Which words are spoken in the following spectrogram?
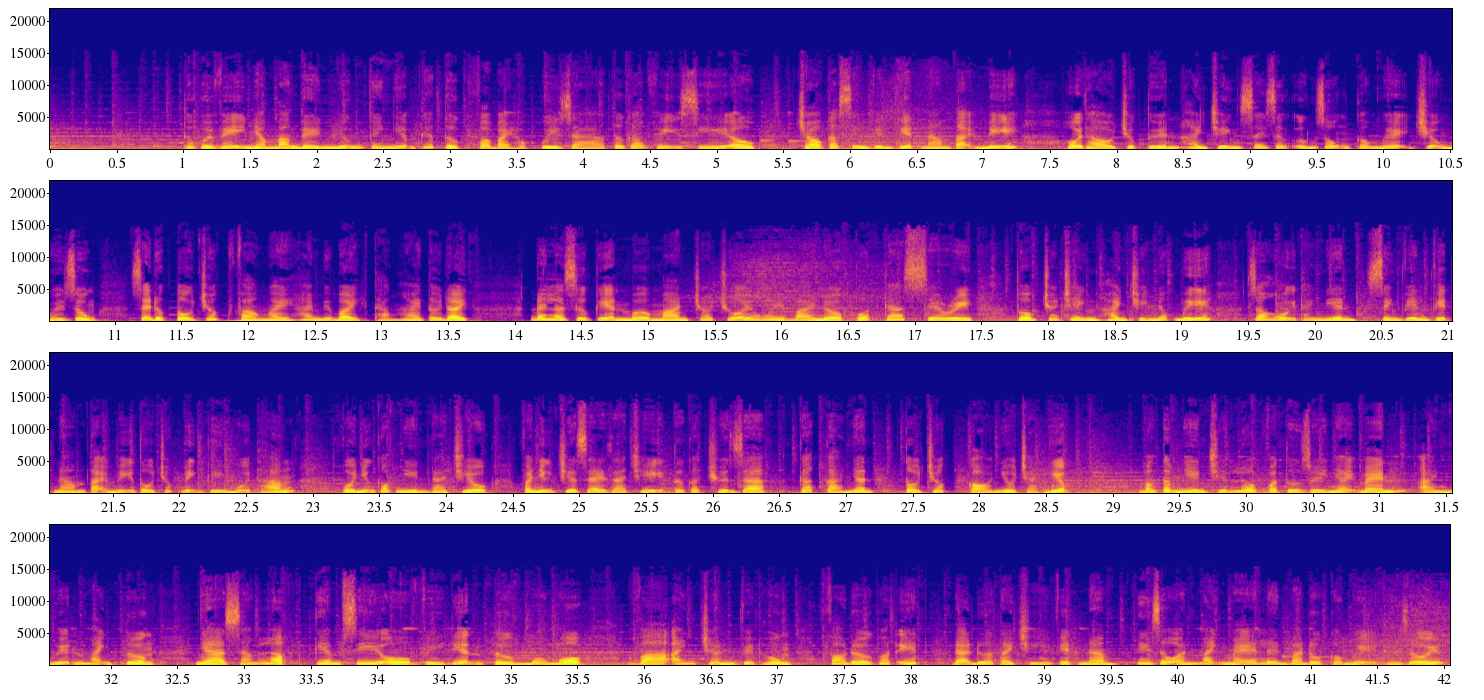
Thưa quý vị, nhằm mang đến những kinh nghiệm thiết thực và bài học quý giá từ các vị CEO cho các sinh viên Việt Nam tại Mỹ, Hội thảo trực tuyến hành trình xây dựng ứng dụng công nghệ triệu người dùng sẽ được tổ chức vào ngày 27 tháng 2 tới đây. Đây là sự kiện mở màn cho chuỗi Webinar Podcast Series thuộc chương trình Hành trình nước Mỹ do Hội Thanh niên Sinh viên Việt Nam tại Mỹ tổ chức định kỳ mỗi tháng với những góc nhìn đa chiều và những chia sẻ giá trị từ các chuyên gia, các cá nhân, tổ chức có nhiều trải nghiệm. Bằng tầm nhìn chiến lược và tư duy nhạy bén, anh Nguyễn Mạnh Tường, nhà sáng lập kiêm CEO ví điện tử Momo và anh Trần Việt Hùng, founder GotIt đã đưa tài trí Việt Nam ghi dấu ấn mạnh mẽ lên bản đồ công nghệ thế giới.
